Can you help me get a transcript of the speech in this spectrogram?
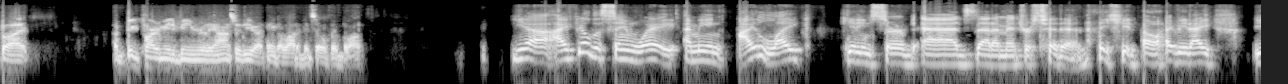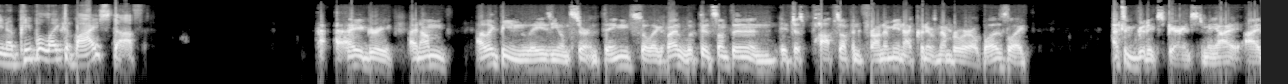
But a big part of me, to being really honest with you, I think a lot of it's overblown. Yeah, I feel the same way. I mean, I like getting served ads that I'm interested in. you know, I mean, I, you know, people like to buy stuff. I agree. And I'm, I like being lazy on certain things. So like if I looked at something and it just pops up in front of me and I couldn't remember where it was, like that's a good experience to me. I, I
